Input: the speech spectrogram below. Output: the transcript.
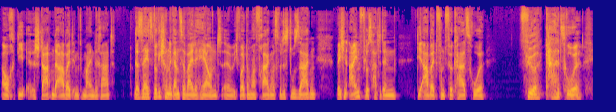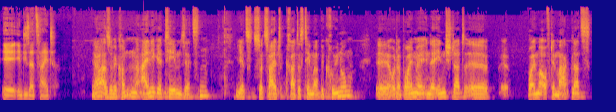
auch die äh, startende Arbeit im Gemeinderat. Das ist ja jetzt wirklich schon eine ganze Weile her und äh, ich wollte noch mal fragen, was würdest du sagen, welchen Einfluss hatte denn die Arbeit von für Karlsruhe für Karlsruhe äh, in dieser Zeit? Ja, also wir konnten einige Themen setzen. Jetzt zurzeit gerade das Thema Begrünung äh, oder Bäume in der Innenstadt äh, Bäume auf dem Marktplatz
